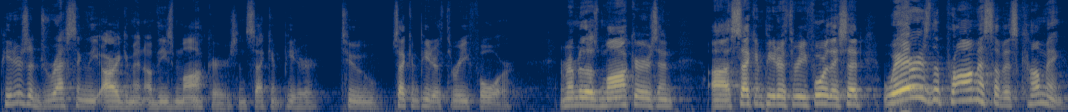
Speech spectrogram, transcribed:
Peter's addressing the argument of these mockers in 2 Peter 2, 2 Peter 3 4. Remember those mockers in uh, 2 Peter 3 4? They said, Where is the promise of his coming?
